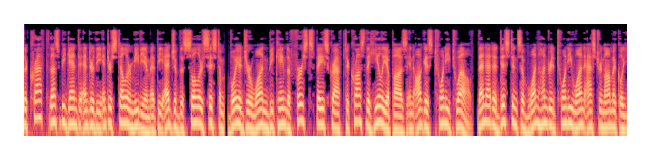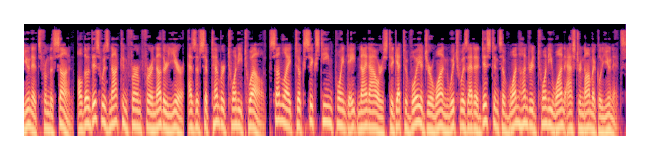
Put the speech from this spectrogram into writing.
The craft thus began to enter the interstellar medium at the edge of the Solar System. Voyager 1 became the first spacecraft to cross the heliopause in August 2012, then at a distance of 121 astronomical units from the Sun. Although this was not confirmed for another year, as of September 2012, sunlight took 16.89 hours to get to Voyager 1, which was at a distance of 121 astronomical units.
